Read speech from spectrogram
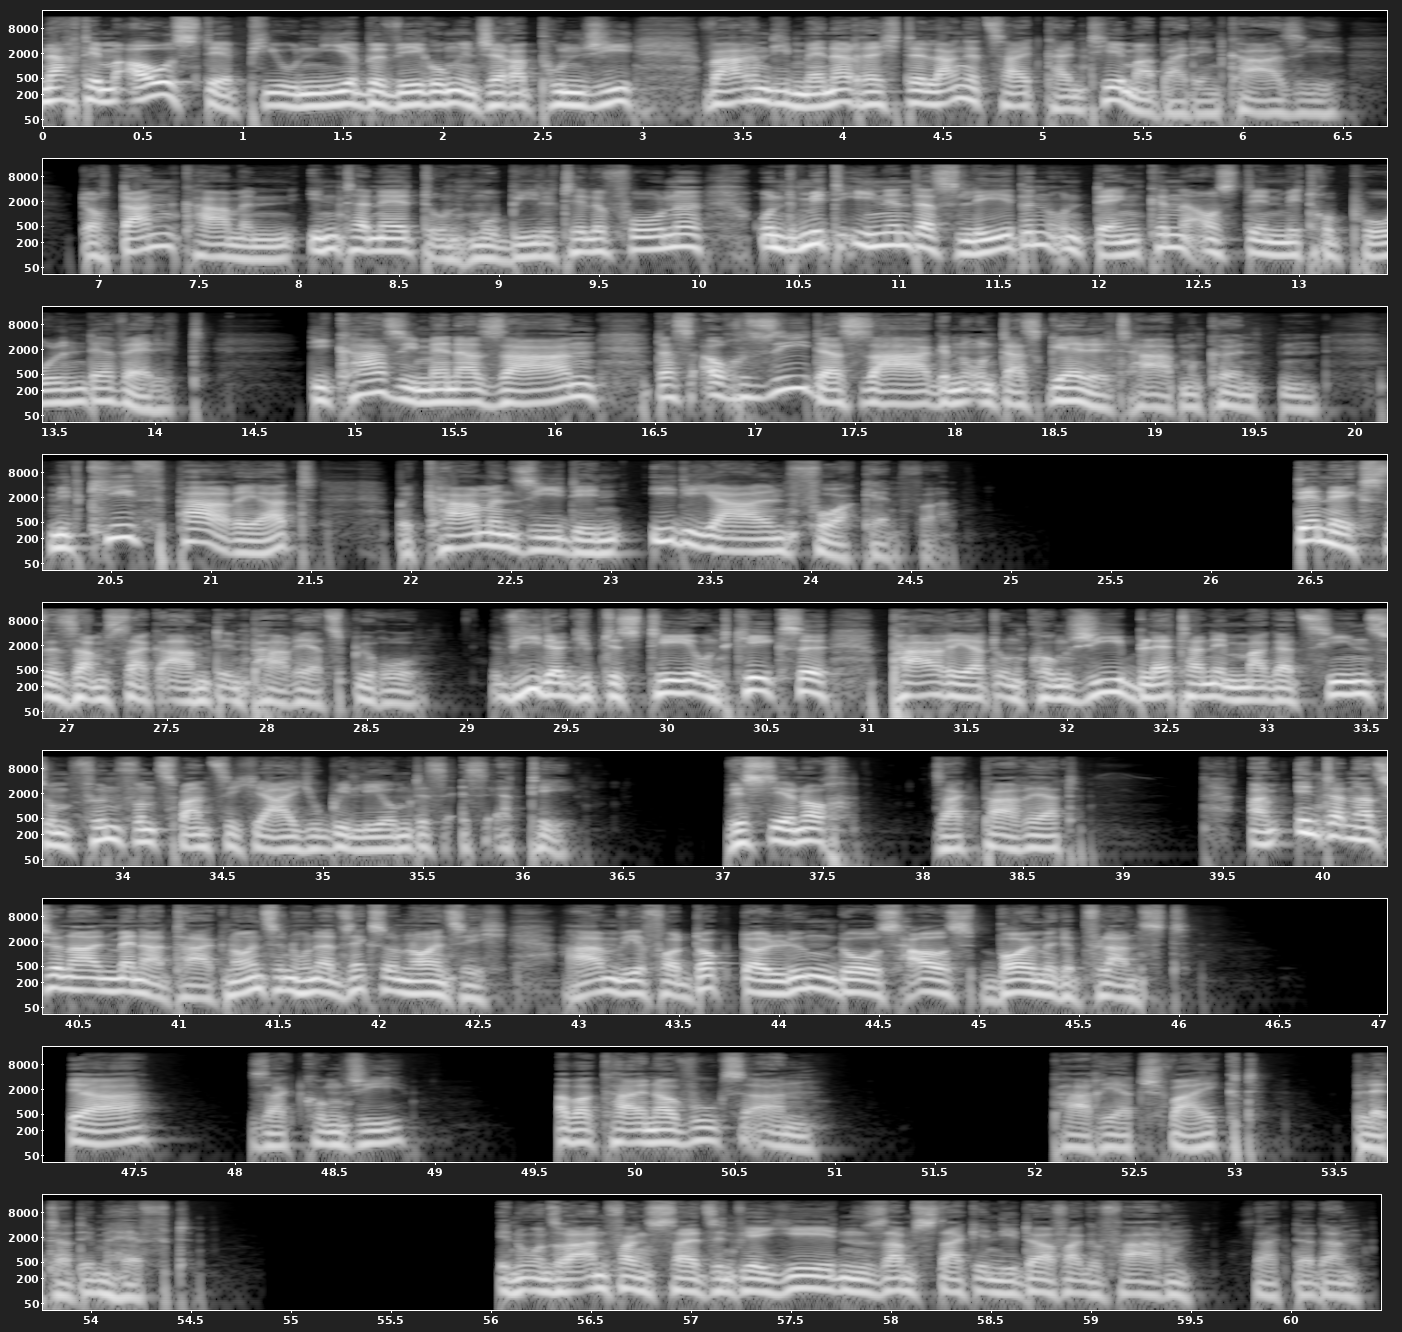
Nach dem Aus der Pionierbewegung in Cherrapunji waren die Männerrechte lange Zeit kein Thema bei den Kasi. Doch dann kamen Internet und Mobiltelefone und mit ihnen das Leben und Denken aus den Metropolen der Welt. Die Kasi-Männer sahen, dass auch sie das Sagen und das Geld haben könnten. Mit Keith Pariat bekamen sie den idealen Vorkämpfer. Der nächste Samstagabend in Pariats Büro. Wieder gibt es Tee und Kekse, Pariat und Kongji blättern im Magazin zum 25-Jahr-Jubiläum des SRT. Wisst ihr noch, sagt Pariat, am Internationalen Männertag 1996 haben wir vor Dr. Lyngdos Haus Bäume gepflanzt. Ja, sagt Kongji, aber keiner wuchs an. Pariat schweigt, blättert im Heft. In unserer Anfangszeit sind wir jeden Samstag in die Dörfer gefahren, sagt er dann.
